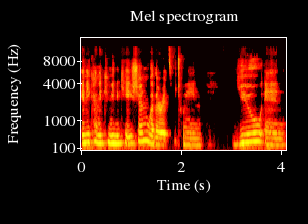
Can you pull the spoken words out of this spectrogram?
Any kind of communication, whether it's between you and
